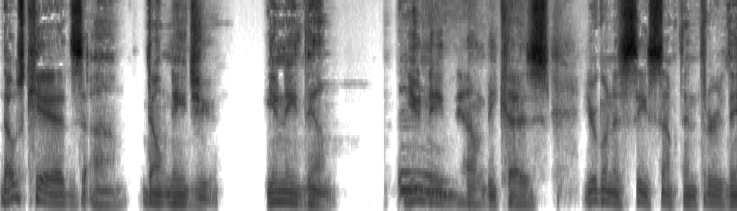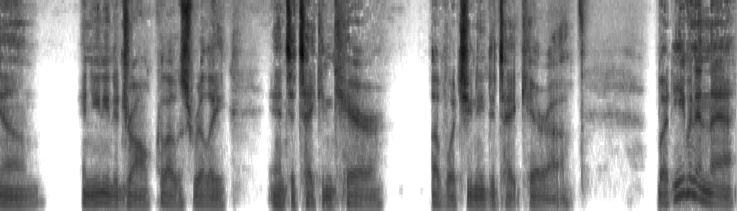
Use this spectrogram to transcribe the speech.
those kids um, don't need you. You need them. Mm. You need them because you're going to see something through them and you need to draw close really into taking care of what you need to take care of. But even in that,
